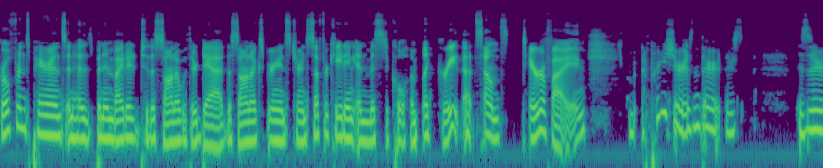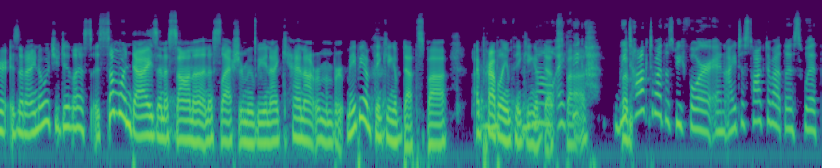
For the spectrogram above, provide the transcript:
girlfriend's parents and has been invited to the sauna with her dad. The sauna experience turns suffocating and mystical. I'm like, great, that sounds terrifying. I'm I'm pretty sure, isn't there? There's, is there? Is it? I know what you did last. Uh, someone dies in a sauna in a slasher movie, and I cannot remember. Maybe I'm thinking of Death Spa. I mm, probably am thinking of No, Death I Spa. think- We But- talked about this before, and I just talked about this with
